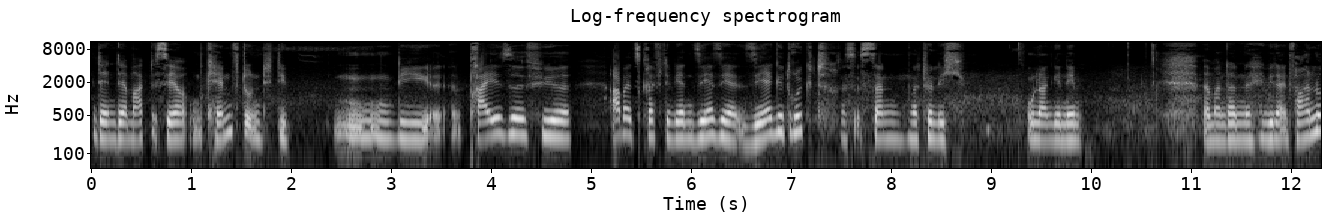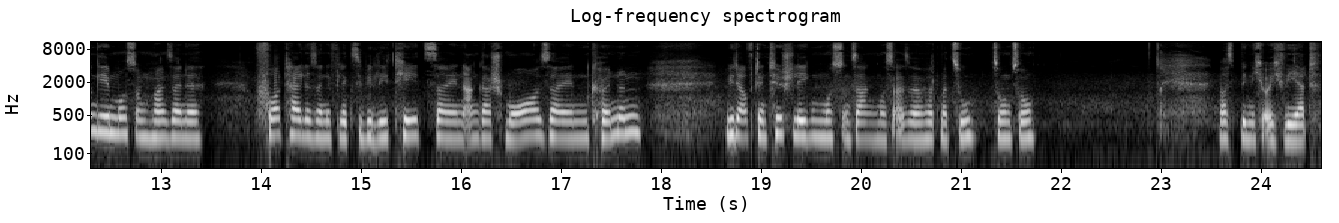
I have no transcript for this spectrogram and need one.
Denn der Markt ist sehr umkämpft und die, die Preise für Arbeitskräfte werden sehr, sehr, sehr gedrückt. Das ist dann natürlich unangenehm, wenn man dann wieder in Verhandlungen gehen muss und mal seine Vorteile, seine Flexibilität, sein Engagement, sein Können wieder auf den Tisch legen muss und sagen muss, also hört mal zu, so und so. Was bin ich euch wert?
